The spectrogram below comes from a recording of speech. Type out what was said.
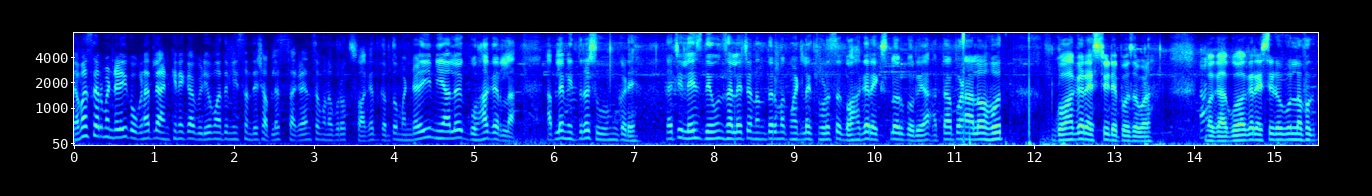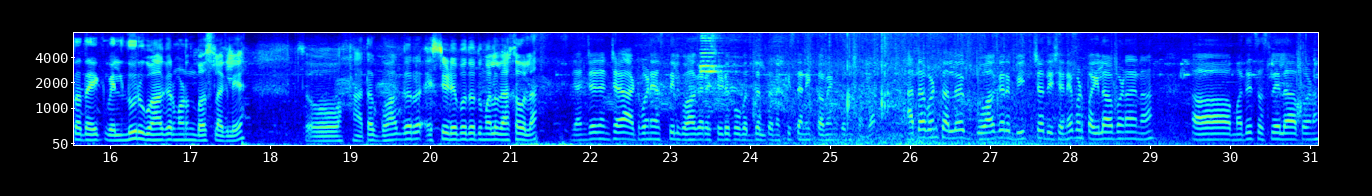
नमस्कार मंडळी कोकणातल्या आणखीन एका व्हिडिओमध्ये मी संदेश आपल्या सगळ्यांचं मनपूर्वक स्वागत करतो. मंडळी मी आलो आहे गुहागरला आपले मित्र शुभमकडे. त्याची लेन्स देऊन झाल्याच्यानंतर मग म्हटलं थोडंसं गुहागर एक्सप्लोअर करूया. आता आपण आलो आहोत गुहागर एस टी डेपोजवळ बघा गुहागर एस टी डेपोला फक्त आता एक वेल्दूर गुहागर म्हणून बस लागली आहे. सो आता गुहागर एस टी डेपो तर तुम्हाला दाखवला. ज्यांच्या ज्यांच्या आठवणी असतील गुहागर एस टी डेपोबद्दल तर नक्कीच त्यांनी कमेंट करून सांगा. आता आपण चाललो आहे गुहागर बीचच्या दिशेने पण पहिलं आपण आहे ना मध्येच असलेलं आपण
